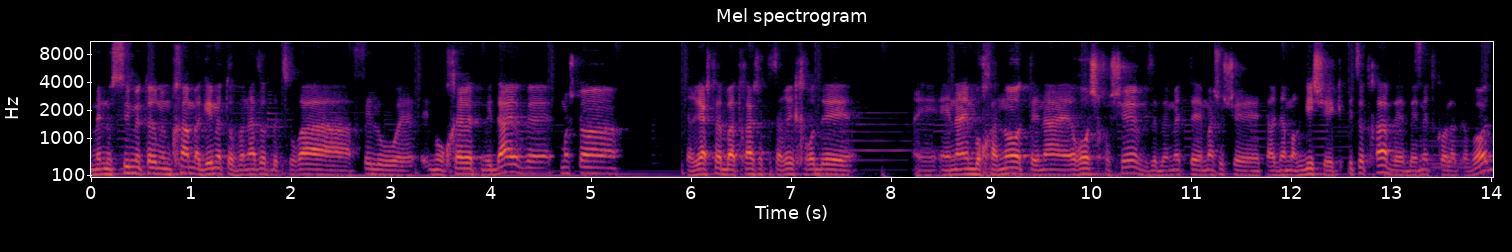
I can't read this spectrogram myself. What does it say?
מנוסים יותר ממך מגיעים לתובנה הזאת בצורה אפילו אה, מאוחרת מדי, וכמו שאתה הרגשת בהתחלה שאתה צריך עוד אה, עיניים בוחנות, עיני, ראש חושב, זה באמת אה, משהו שאתה גם מרגיש שהקפיץ אותך, ובאמת כל הכבוד.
